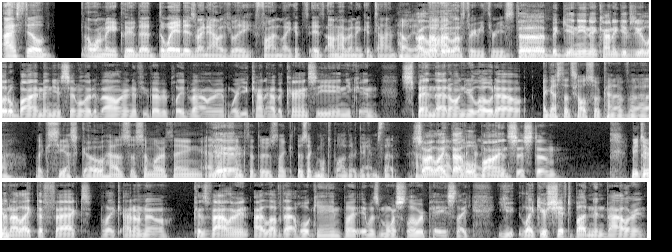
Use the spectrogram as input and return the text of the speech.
I still I want to make it clear that the way it is right now is really fun. Like it's, it's I'm having a good time. hell yeah. I love I, I love three v threes. The Oh, yeah. beginning, it kind of gives you a little buy menu similar to Valorant if you've ever played Valorant, where you kind of have a currency and you can spend that on your loadout. I guess that's also kind of uh like CS:GO has a similar thing, and I think that there's like there's like multiple other games that. So I like have that whole kind of buying system. Me too. And then I like the fact, like, I don't know, because Valorant, I love that whole game, but it was more slower paced. Like you, like your shift button in Valorant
